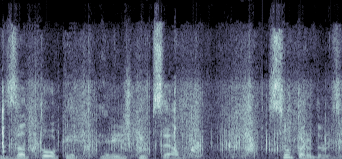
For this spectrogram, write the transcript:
Затоки річки Псел. Супер, друзі.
